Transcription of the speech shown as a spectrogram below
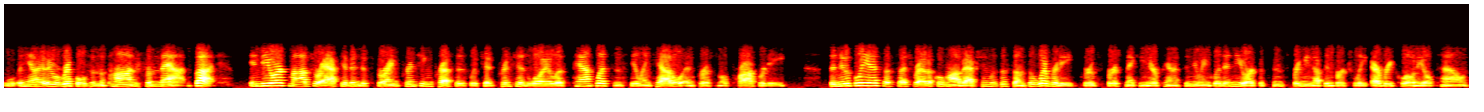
you know there were ripples in the pond from that, but in New York, mobs were active in destroying printing presses which had printed loyalist pamphlets and stealing cattle and personal property. The nucleus of such radical mob action was the Sons of Liberty, groups first making their appearance in New England and New York, but soon springing up in virtually every colonial town.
